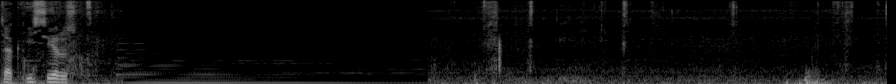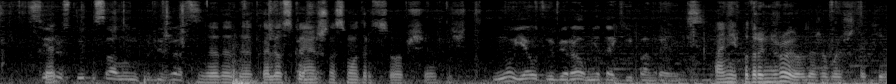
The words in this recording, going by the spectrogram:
Так, и сервис. Сервис по салону пробежаться. Да-да-да, колеса, конечно, смотрятся вообще отлично. Ну, я вот выбирал, мне такие понравились. Они под Range Rover даже больше такие.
